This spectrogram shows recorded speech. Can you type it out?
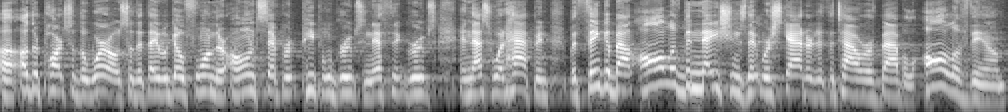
uh, other parts of the world so that they would go form their own separate people groups and ethnic groups, and that's what happened. But think about all of the nations that were scattered at the Tower of Babel. All of them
